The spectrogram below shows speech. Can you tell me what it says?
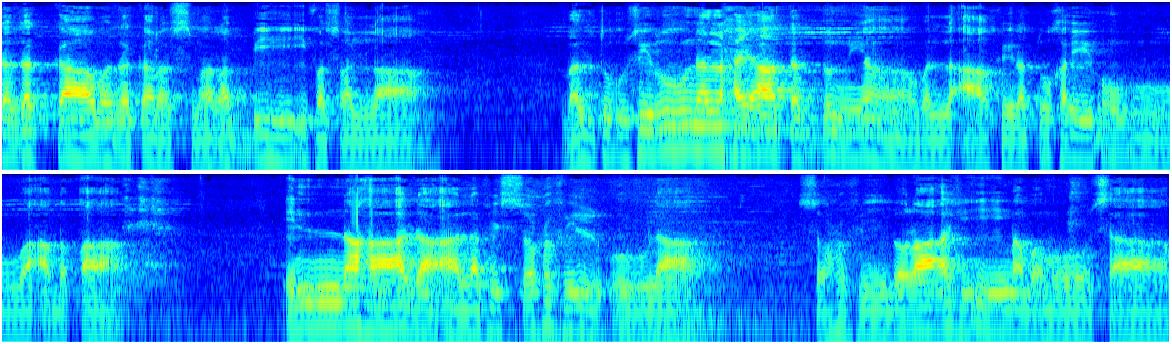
تزكى وذكر اسم ربه فصلى. بل تؤثرون الحياة الدنيا والآخرة خير وأبقى إن هذا لفي الصحف الأولى صحف إبراهيم وموسى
